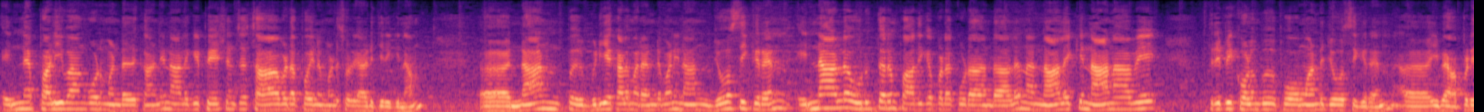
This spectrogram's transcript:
என்ன பழி வாங்கணுமன்றதுக்காண்டி நாளைக்கு பேஷண்ட்ஸை சாவிட போயினோம்னு சொல்லி அடிச்சிருக்கணும். நான் இப்போ விடிய கிழமை ரெண்டு மணி நான் யோசிக்கிறேன் என்னால் ஒருத்தரும் பாதிக்கப்படக்கூடாதால நான் நாளைக்கு நானாகவே திருப்பி கொழும்பு போமான்னு யோசிக்கிறேன். இவன் அப்படி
